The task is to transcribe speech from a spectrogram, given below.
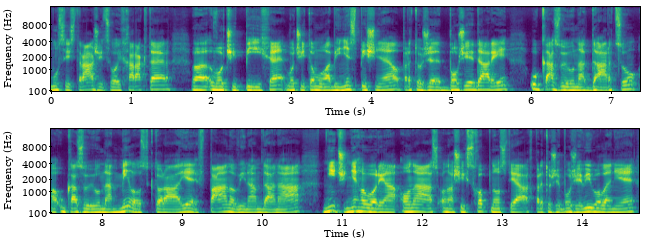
musí strážiť svoj charakter eh, voči píche, voči tomu, aby nespišnel, pretože Božie dary ukazujú na darcu a ukazujú na milosť, ktorá je v pánovi nám daná. Nič nehovoria o nás, o našich schopnostiach, pretože Božie vyvolenie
